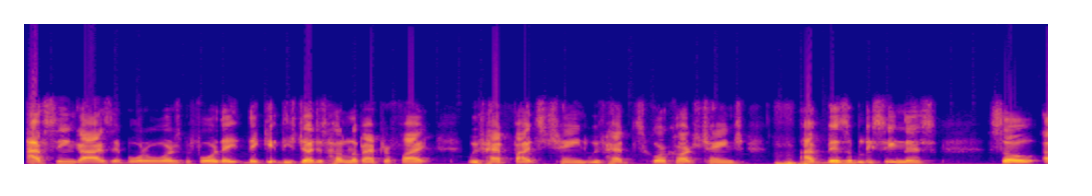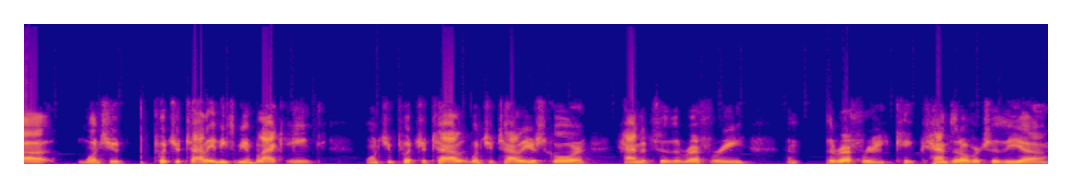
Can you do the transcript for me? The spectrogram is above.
I've seen guys at Border Wars before. They they get these judges huddle up after a fight. We've had fights change. We've had scorecards change. I've visibly seen this. So uh, once you put your tally, it needs to be in black ink. Once you put your tally, once you tally your score, hand it to the referee, the referee keep hands it over to the uh,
